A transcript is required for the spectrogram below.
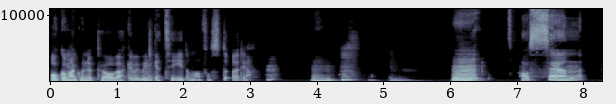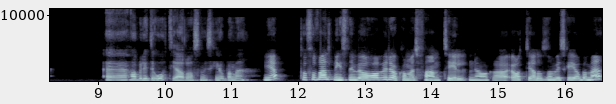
Och om man kunde påverka vid vilka tider man får stödja. Mm. Mm. Och sen har vi lite åtgärder som vi ska jobba med. Ja. På förvaltningsnivå har vi då kommit fram till några åtgärder som vi ska jobba med.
